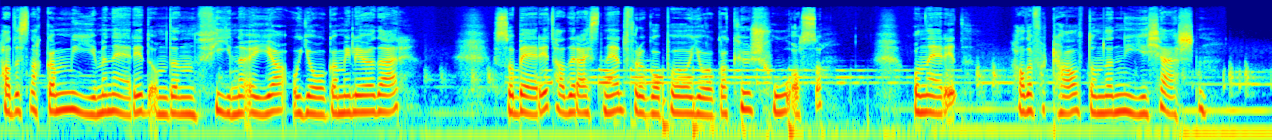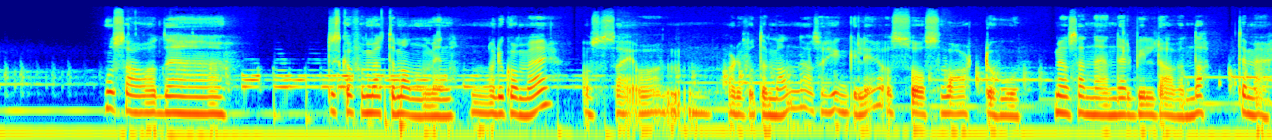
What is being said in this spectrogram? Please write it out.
hadde snakka mye med Nerid om den fine øya og yogamiljøet der. Så Berit hadde reist ned for å gå på yogakurs, hun også. Og Nerid hadde fortalt om den nye kjæresten. Hun sa at eh, du skal få møte mannen min når du kommer. Og så sa jeg å, har du fått en mann? Ja, så hyggelig. Og så svarte hun med å sende en del bilder av henne til meg.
